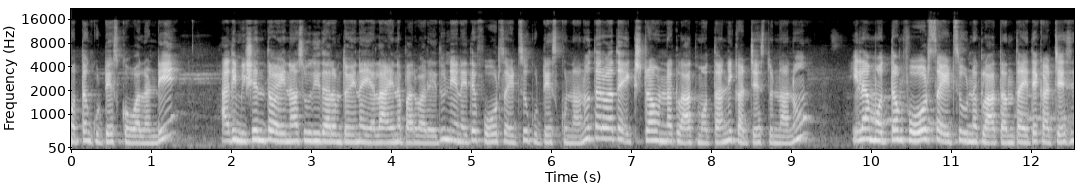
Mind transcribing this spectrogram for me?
మొత్తం కుట్టేసుకోవాలండి. అది మిషన్తో అయినా సూదిదారంతో అయినా ఎలా అయినా పర్వాలేదు. నేనైతే ఫోర్ సైడ్స్ కుట్టేసుకున్నాను. తర్వాత ఎక్స్ట్రా ఉన్న క్లాత్ మొత్తాన్ని కట్ చేస్తున్నాను. ఇలా మొత్తం ఫోర్ సైడ్స్ ఉన్న క్లాత్ అంతా అయితే కట్ చేసి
